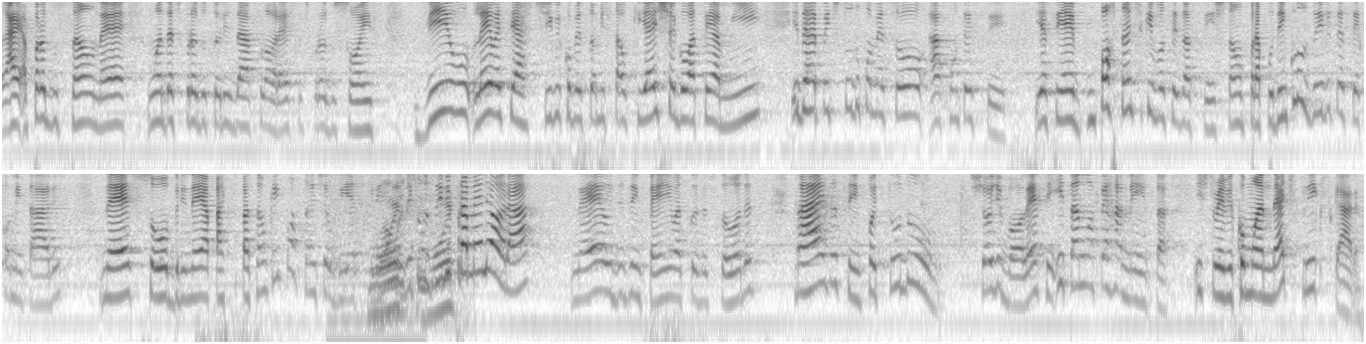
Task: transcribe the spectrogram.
a, a produção, né, uma das produtoras da Florestas Produções, viu, leu esse artigo e começou a me stalkear e chegou até a mim. E de repente tudo começou a acontecer. E assim, é importante que vocês assistam para poder, inclusive, tecer comentários né, sobre né, a participação, que é importante ouvir as críticas, Muito, inclusive para melhorar né, o desempenho, as coisas todas. Mas, assim, foi tudo show de bola. É assim, e tá numa ferramenta streaming como a Netflix, cara,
